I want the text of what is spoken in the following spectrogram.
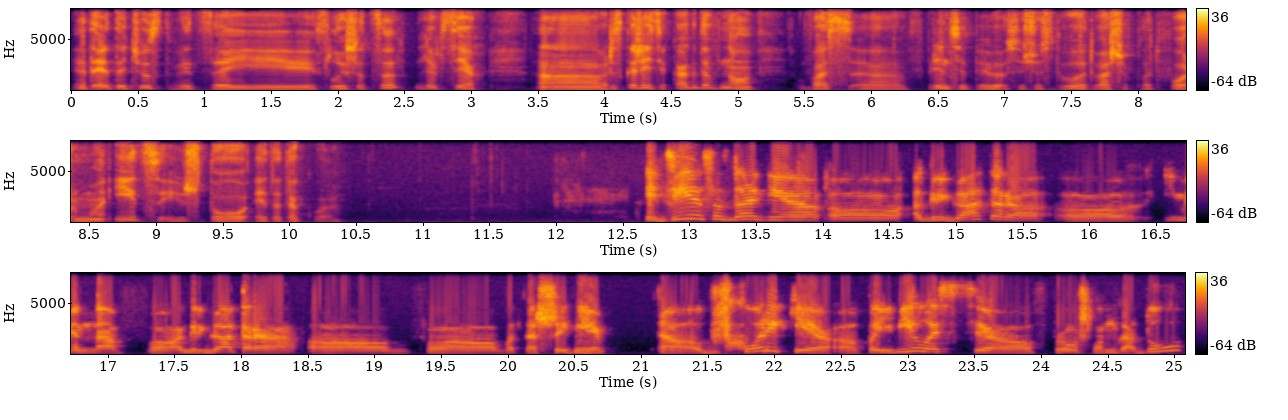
это, это чувствуется и слышится для всех. А, расскажите, как давно у вас, э, в принципе, существует ваша платформа ИЦ и что это такое? Идея создания э, агрегатора, э, именно в, агрегатора э, в, в отношении в Хорике э, появилась э, в прошлом году.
